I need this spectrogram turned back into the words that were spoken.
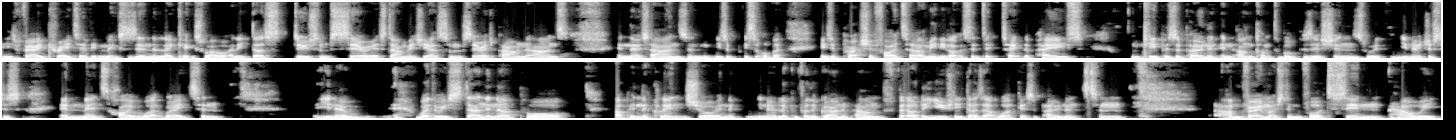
He's very creative. He mixes in the leg kicks well, and he does do some serious damage. He has some serious power in the hands, in those hands, and he's a, he's sort of a he's a pressure fighter. I mean, he likes to dictate the pace and keep his opponent in uncomfortable positions with you know just his immense high work rate and you know whether he's standing up or up in the clinch or in the you know looking for the ground and pound. Felder usually does outwork his opponents and. I'm very much looking forward to seeing how he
